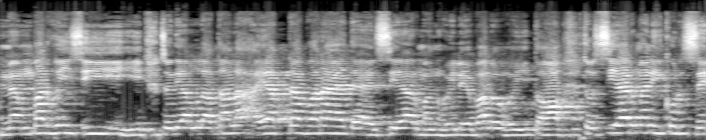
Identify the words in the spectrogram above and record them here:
মেম্বার হইছি। যদি আল্লাহ হায়াতটা বাড়ায় দেয়, চেয়ারম্যান হইলে ভালো হইতো। তো চেয়ারম্যানই করছে।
